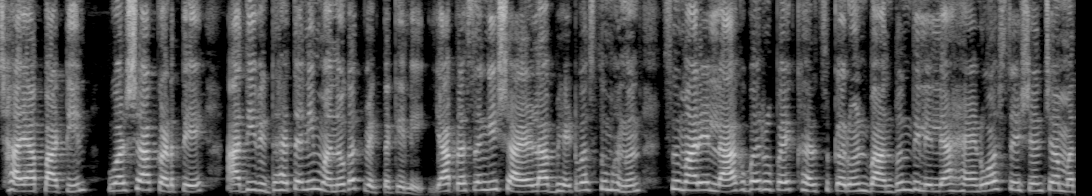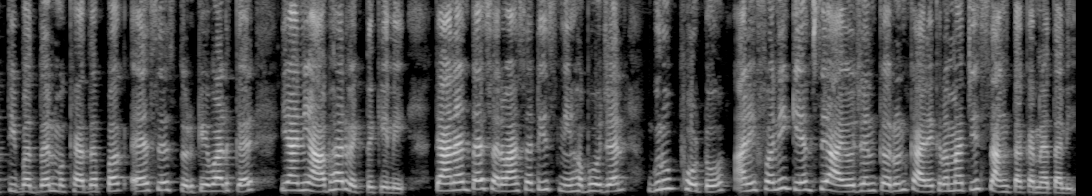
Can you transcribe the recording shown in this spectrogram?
छाया पाटील वर्षा कडते आदी विद्यार्थ्यांनी मनोगत व्यक्त केले. या प्रसंगी शाळेला भेटवस्तू म्हणून सुमारे लाखभर रुपये खर्च करून बांधून दिलेल्या हँडवॉश स्टेशनच्या मत्तीबद्दल मुख्याध्यापक एस एस तुर्केवाडकर यांनी आभार व्यक्त केले. त्यानंतर सर्वांसाठी स्नेहभोजन ग्रुप फोटो आणि फनी गेम्सचे आयोजन करून कार्यक्रमाची सांगता करण्यात आली.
